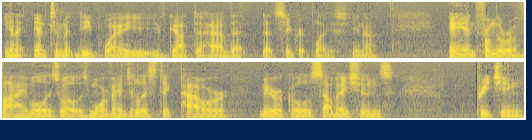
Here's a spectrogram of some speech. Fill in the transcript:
in an intimate, deep way, you, you've got to have that, that secret place, you know. And from the revival as well, it was more evangelistic power, miracles, salvations, preaching.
